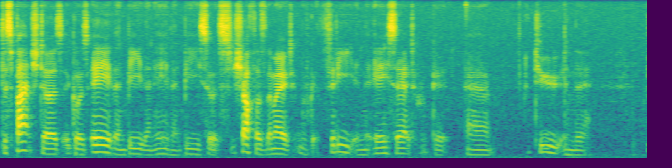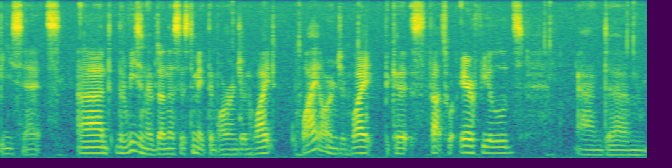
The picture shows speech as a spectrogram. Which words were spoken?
dispatch does, it goes A, then B, then A, then B, so it shuffles them out. We've got 3 in the A set, we've got um, 2 in the B sets, and the reason I've done this is to make them orange and white. Why orange and white? Because that's what airfields and um,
